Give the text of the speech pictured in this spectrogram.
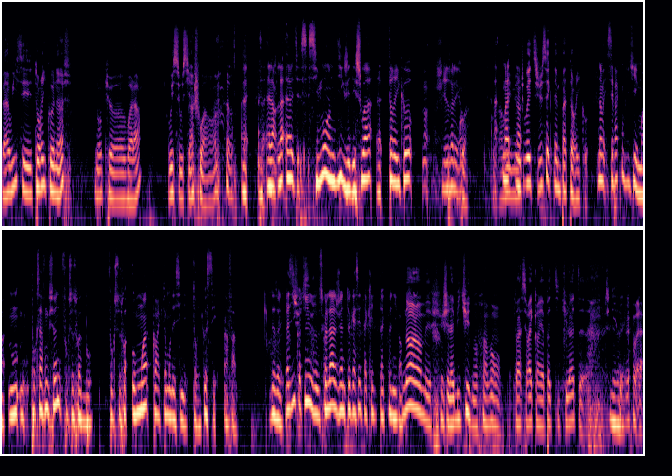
Bah oui, c'est Toriko 9. Donc euh, voilà. Oui, c'est aussi un choix. hein. Alors là, euh, Simon on me dit que j'ai des choix, euh, Toriko, non, je suis désolé. hein. Quoi? Ah, Ah moi, oui, mais tu- oui, je sais que t'aimes pas Toriko. Non mais c'est pas compliqué moi. M- Pour que ça fonctionne, faut que ce soit beau. Faut que ce soit au moins correctement dessiné. Toriko c'est infâme. Désolé. Vas-y, continue, je- parce que là je viens de te casser ta, ta chronique. en fait. Non, non, mais j'ai l'habitude. mais Enfin bon, toi, c'est vrai que quand il n'y a pas de petite culotte, euh, Je suis désolé. voilà.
